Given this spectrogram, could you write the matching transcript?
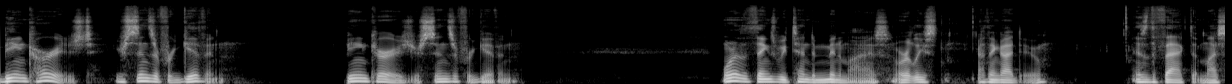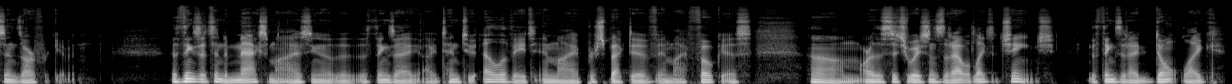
Be encouraged. Your sins are forgiven. Be encouraged. Your sins are forgiven. One of the things we tend to minimize, or at least I think I do, is the fact that my sins are forgiven. The things I tend to maximize, you know, the, the things I, I tend to elevate in my perspective and my focus um, are the situations that I would like to change, the things that I don't like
